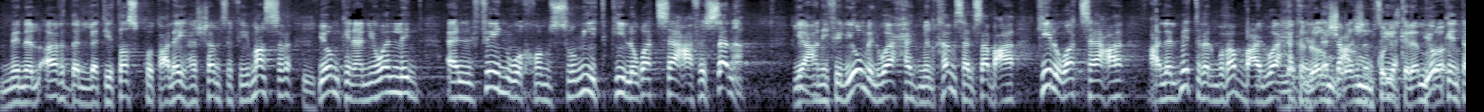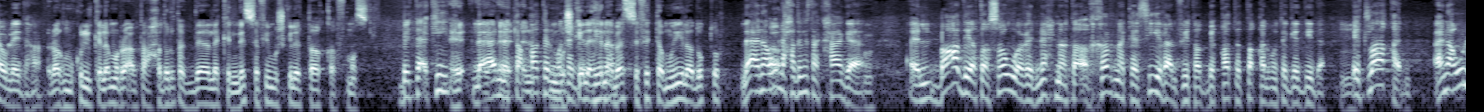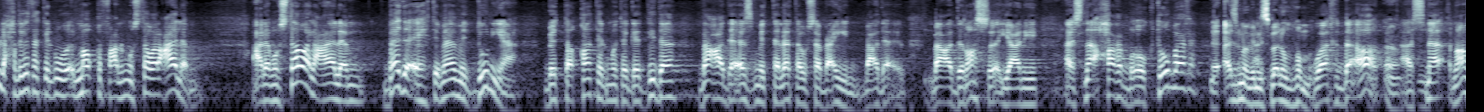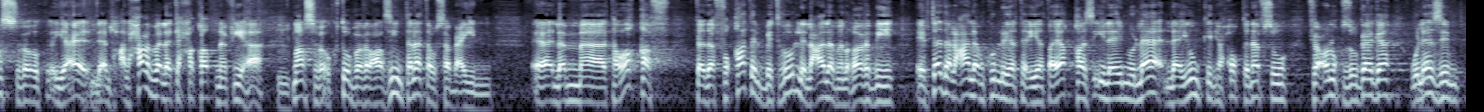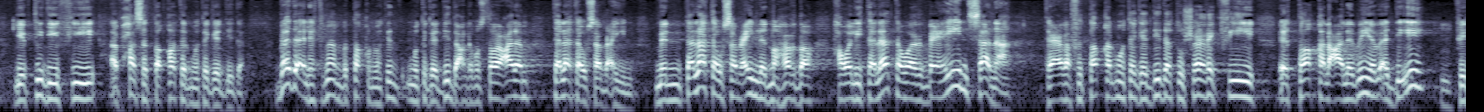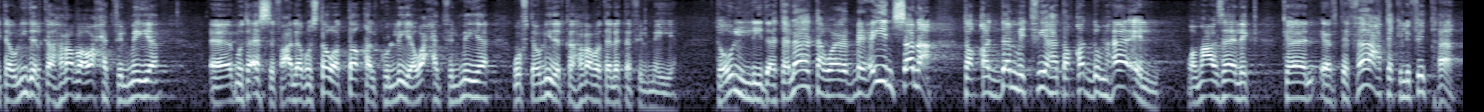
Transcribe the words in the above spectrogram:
من الأرض التي تسقط عليها الشمس في مصر يمكن أن يولد 2500 كيلو وات ساعة في السنة. يعني في اليوم الواحد من خمسة لسبعة كيلو وات ساعة على المتر المربع الواحد لكن من رغم, رغم كل الكلام يمكن توليدها. رغم كل الكلام الرائع بتاع حضرتك ده لكن لسه في مشكلة طاقة في مصر. بالتأكيد لأن الطاقات المشكلة هنا بس في التمويل يا دكتور. لا أنا أقول لحضرتك حاجة. البعض يتصور إن إحنا تأخرنا كثيرا في تطبيقات الطاقة المتجددة. اطلاقا. أنا أقول لحضرتك الموقف على مستوى العالم. على مستوى العالم بدأ اهتمام الدنيا بالطاقات المتجددة بعد أزمة 73 بعد بعد نصر يعني أثناء حرب أكتوبر. أزمة بالنسبة لهم هم. واخد آه أثناء نصر يعني الحرب التي حققنا فيها نصر أكتوبر العظيم 73 لما توقف تدفقات البترول للعالم الغربي ابتدى العالم كله يتيقظ إلى إنه لا لا يمكن يحط نفسه في عنق زجاجة ولازم يبتدي في أبحاث الطاقات المتجددة. بدأ الاهتمام بالطاقة المتجددة على مستوى العالم 73 من 73 للنهاردة حوالي 43 سنة تعرف الطاقة المتجددة تشارك في الطاقة العالمية بقد إيه؟ في توليد الكهرباء 1% آه، متأسف على مستوى الطاقة الكلية 1% وفي توليد الكهرباء 3% تقول لي ده 43 سنة تقدمت فيها تقدم هائل. ومع ذلك كان ارتفاع تكلفتها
